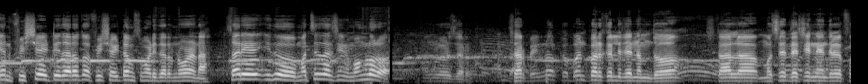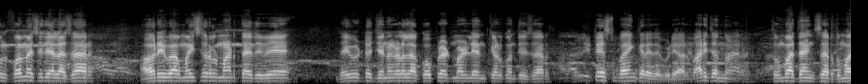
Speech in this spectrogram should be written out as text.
ಏನು ಫಿಶ್ ಇಟ್ಟಿದ್ದಾರೆ ಅಥವಾ ಫಿಶ್ ಐಟಮ್ಸ್ ಮಾಡಿದ್ದಾರೆ ನೋಡೋಣ. ಸರಿ ಇದು Matsyadarshini Mangaluru. Mangaluru sir. Sir Bengaluru Cubbon ಪಾರ್ಕಲ್ಲಿ ಇದೆ ನಮ್ಮದು ಸ್ಟಾಲ್ ಮತ್ಸ್ಯದರ್ಶಿನಿ ಅಂತೇಳಿ ಫುಲ್ ಫೇಮಸ್ ಇದೆಯಲ್ಲ ಸರ್. ಅವ್ರು ಇವಾಗ ಮೈಸೂರಲ್ಲಿ ಮಾಡ್ತಾ ಇದ್ದೀವಿ. ದಯವಿಟ್ಟು ಜನಗಳೆಲ್ಲ ಕೋಪರೇಟ್ ಮಾಡಲಿ ಅಂತ ಕೇಳ್ಕೊಂತೀವಿ ಸರ್. ಅಲ್ಲಿ ಟೇಸ್ಟ್ ಭಯಂಕರ ಇದೆ ಬಿಡಿ ಅವ್ರು ಭಾರಿ ಚಂದ. ತುಂಬ ಥ್ಯಾಂಕ್ಸ್ ಸರ್ ತುಂಬ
